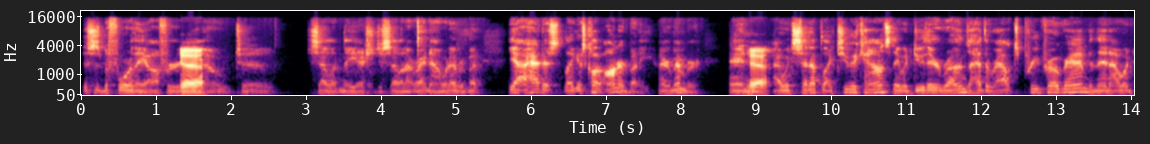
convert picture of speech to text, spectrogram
This is before they offered, Yeah. you know, to sell it, and they actually just sell it out right now, whatever. But yeah, I had this like it was called Honorbuddy. I remember. And Yeah. I would set up like two accounts. They would do their runs. I had the routes pre-programmed, and then I would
